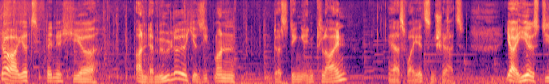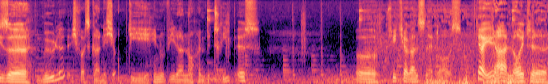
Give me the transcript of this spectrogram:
Ja, jetzt bin ich hier an der Mühle. Hier sieht man das Ding in klein. Ja, es war jetzt ein Scherz. Ja, hier ist diese Mühle. Ich weiß gar nicht, ob die hin und wieder noch in Betrieb ist. Äh, sieht ja ganz nett aus. Ja, ja Leute,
